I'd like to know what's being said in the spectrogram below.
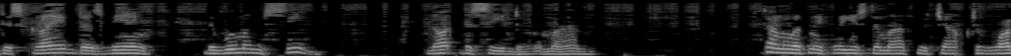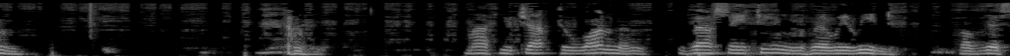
described as being the woman's seed, not the seed of a man. Turn with me, please, to Matthew chapter 1. Matthew chapter 1 and verse 18, where we read of this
